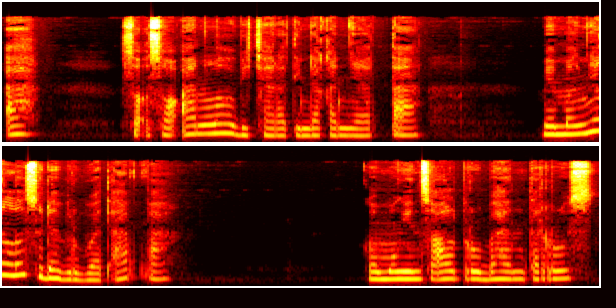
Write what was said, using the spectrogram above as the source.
Ah, sok-sokan lo bicara tindakan nyata. Memangnya lo sudah berbuat apa? Ngomongin soal perubahan terus,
